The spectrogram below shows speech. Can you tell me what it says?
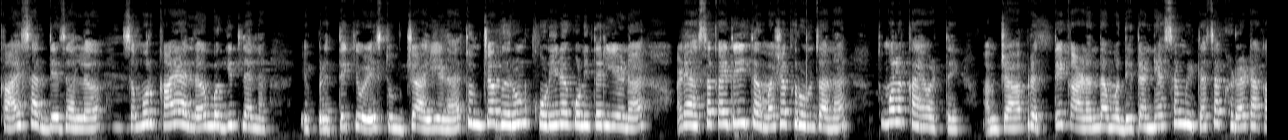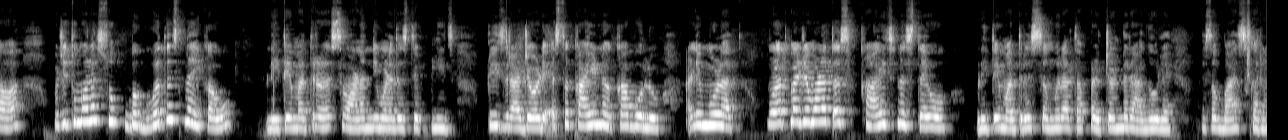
काय साध्य झालं? समोर काय आलं? बघितलं ना. प्रत्येक वेळेस तुमची आई येणार तुमच्या घरून कोणी ना कोणीतरी येणार आणि असं काहीतरी तमाशा करून जाणार. तुम्हाला काय वाटतंय? आमच्या प्रत्येक आनंदामध्ये त्यांनी असा मिठाचा खडा टाकावा? म्हणजे तुम्हाला सुख बघवतच नाही का हो? आणि ते मात्र स्वानंदी म्हणत असते प्लीज प्लीज राजवाडे असं काही नका बोलू. आणि मुळात मुळात माझ्या मनात असं काहीच नसतंय हो. आणि ते मात्र समोर आता प्रचंड आहे असं बास करा.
